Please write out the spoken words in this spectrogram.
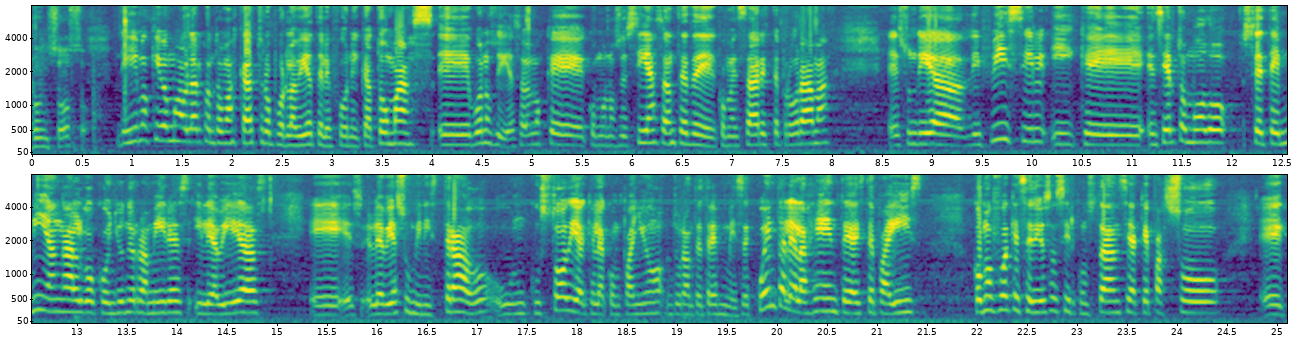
vergonzoso. Dijimos que íbamos a hablar con Tomás Castro por la vía telefónica. Tomás, eh, buenos días. Sabemos que, como nos decías antes de comenzar este programa, es un día difícil y que en cierto modo se temían algo con Junior Ramírez y le habías eh, le había suministrado un custodia que le acompañó durante tres meses. Cuéntale a la gente, a este país, cómo fue que se dio esa circunstancia, qué pasó, eh,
